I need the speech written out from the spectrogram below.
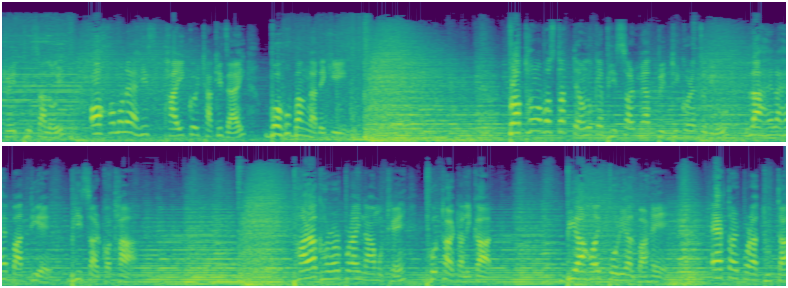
ট্ৰেড ভিছা লৈ অসমলৈ আহি স্থায়ীকৈ থাকি যায় বহু বাংলাদেশী। প্ৰথম অৱস্থাত তেওঁলোকে ভিছাৰ ম্যাদ বৃদ্ধি কৰে যদিও লাহে লাহে বাদ দিয়ে ভিছাৰ কথা। ভাড়া ঘৰৰ পৰাই নাম উঠে ভোটাৰ তালিকাত। বিয়া হয় পৰিয়াল বাঢ়ে। এটাৰ পৰা দুটা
